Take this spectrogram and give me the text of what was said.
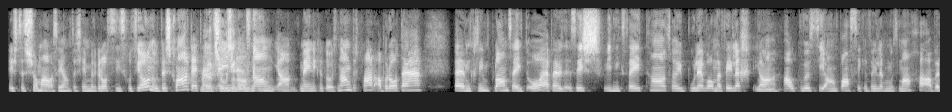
ist das schon mal, also ja, das ist immer eine grosse Diskussion und das ist klar, dort geht die Meinungen auseinander. Ja, die Meinungen gehen auseinander, das ist klar, aber auch der ähm, Klimaplan sagt auch, eben, es ist, wie ich gesagt habe, so ein Poulet, wo man vielleicht, mhm. ja, auch gewisse Anpassungen vielleicht muss machen muss, aber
